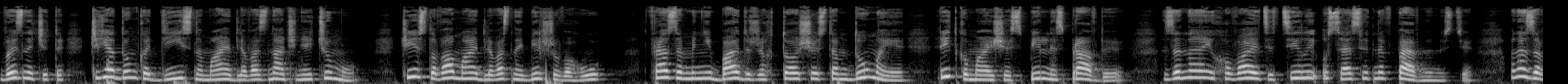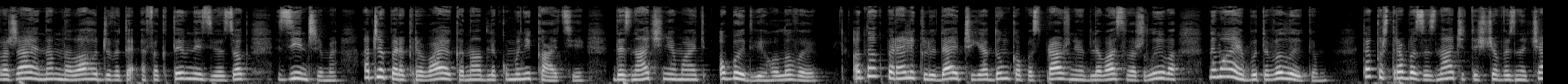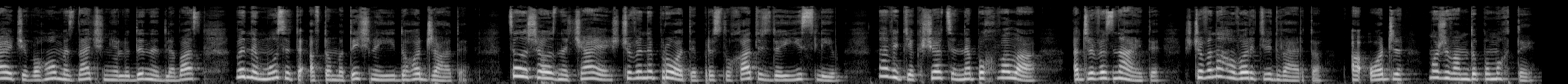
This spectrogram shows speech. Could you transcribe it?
визначити, чия думка дійсно має для вас значення і чому, чиї слова мають для вас найбільшу вагу. Фраза мені байдуже, хто щось там думає, рідко має щось спільне з правдою. За нею ховається цілий усесвіт невпевненості. Вона заважає нам налагоджувати ефективний зв'язок з іншими, адже перекриває канал для комунікації, де значення мають обидві голови. Однак перелік людей, чия думка по справжньому для вас важлива, не має бути великим. Також треба зазначити, що визначаючи вагоме значення людини для вас, ви не мусите автоматично їй догоджати. Це лише означає, що ви не проти прислухатись до її слів, навіть якщо це не похвала, адже ви знаєте, що вона говорить відверто, а отже, може вам допомогти.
